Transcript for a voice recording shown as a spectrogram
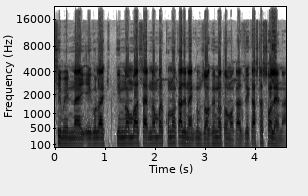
সিমেন্ট নাই, এগুলা তিন নম্বর, চার নম্বর কোনো কাজ না, একদম জঘন্যতম কাজ, যে কাজটা চলে না।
